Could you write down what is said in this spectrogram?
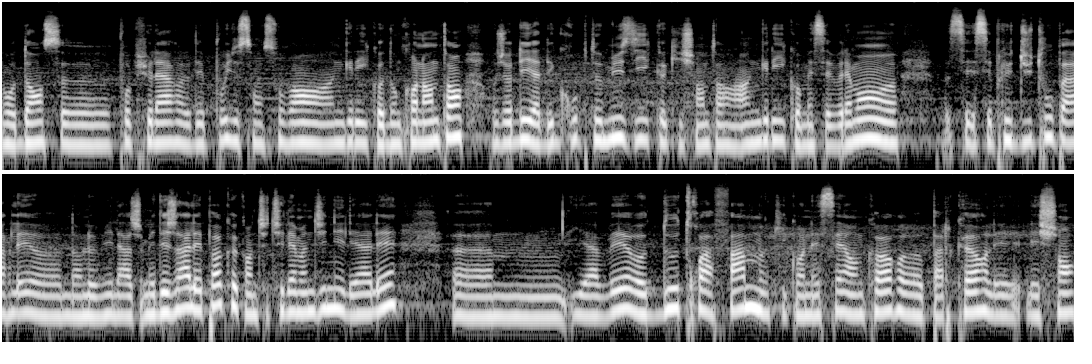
aux danses euh, populaires des Pouilles sont souvent en grico. Donc on entend, aujourd'hui il y a des groupes de musique qui chantent en, grico, mais c'est vraiment, euh, c'est plus du tout parlé euh, dans le village. Mais déjà à l'époque, quand Cecilia Mangini est allé, il y avait deux, trois femmes qui connaissaient encore par cœur les, chants,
